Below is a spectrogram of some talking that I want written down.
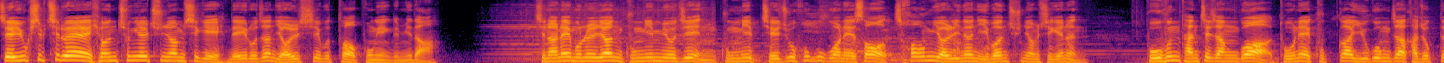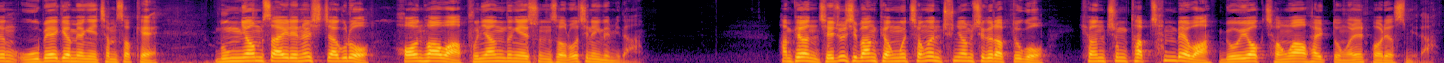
제67회 현충일 추념식이 내일 오전 10시부터 봉행됩니다. 지난해 문을 연 국립묘지인 국립제주호국원에서 처음 열리는 이번 추념식에는 보훈 단체장과 도내 국가유공자 가족 등 500여 명이 참석해 묵념 사이렌을 시작으로 헌화와 분향 등의 순서로 진행됩니다. 한편 제주지방병무청은 추념식을 앞두고 현충탑 참배와 묘역 정화 활동을 벌였습니다.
